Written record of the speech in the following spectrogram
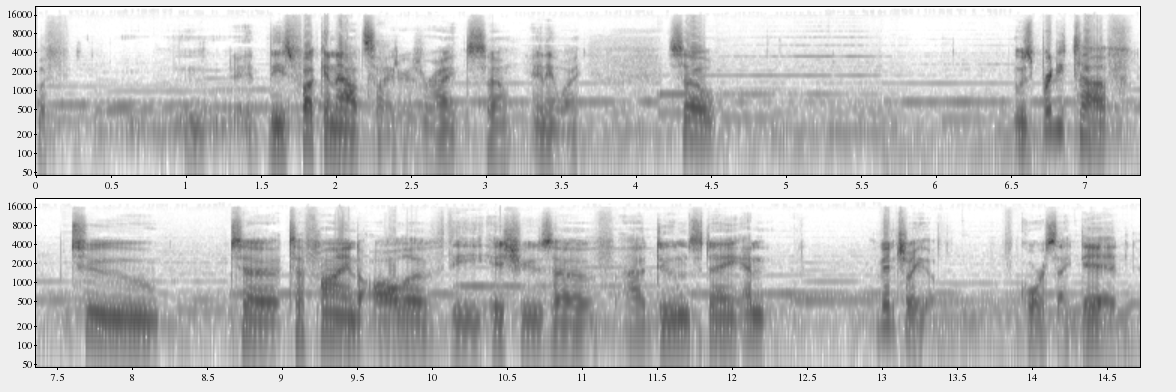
The, these fucking outsiders, right? So, anyway. So, it was pretty tough to to to find all of the issues of uh, Doomsday, and eventually, of course, I did.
